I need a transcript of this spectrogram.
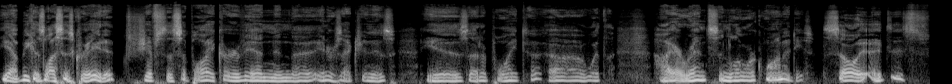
Yeah, because less is created, shifts the supply curve in, and the intersection is is at a point uh, with higher rents and lower quantities. So it, it's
